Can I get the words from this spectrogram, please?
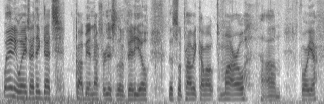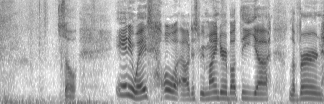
well, anyways, I think that's probably enough for this little video. This will probably come out tomorrow um, for you. So anyways oh uh, just a reminder about the uh, luverne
